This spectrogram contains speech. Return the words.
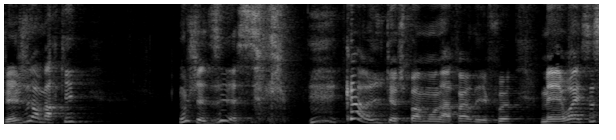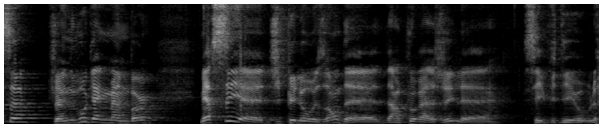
Viens juste de remarquer. Moi, je te dis, Quand que je parle mon affaire des fois. Mais ouais, c'est ça. J'ai un nouveau gang member. Merci euh, JP Lozon d'encourager ces vidéos-là.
